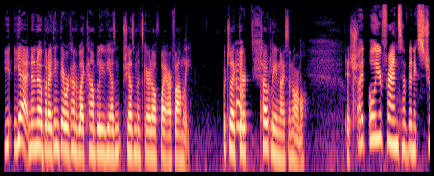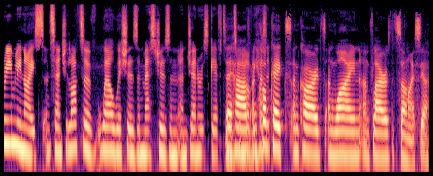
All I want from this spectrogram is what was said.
Y- Yeah, no, no, but I think they were kind of like, "Can't believe he hasn't. She hasn't been scared off by our family," which like Oh. they're totally nice and normal. Ish. All your friends have been extremely nice and sent you lots of well wishes and messages and, and generous gifts. and They have and Has it, cupcakes and cards and wine and flowers. It's so nice. Yeah.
